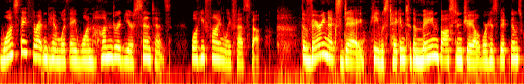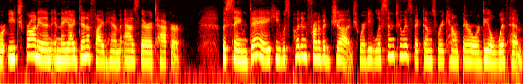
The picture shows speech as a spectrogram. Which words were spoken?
Once they threatened him with a 100 year sentence, well, he finally fessed up. The very next day, he was taken to the main Boston jail where his victims were each brought in and they identified him as their attacker. The same day, he was put in front of a judge where he listened to his victims recount their ordeal with him.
